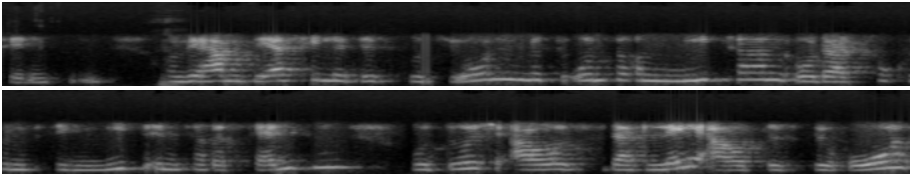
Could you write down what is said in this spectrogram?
finden. Und wir haben sehr viele Diskussionen mit unseren Mietern oder zukünftigen Mietinteressenten, wo durchaus das Layout des Büros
